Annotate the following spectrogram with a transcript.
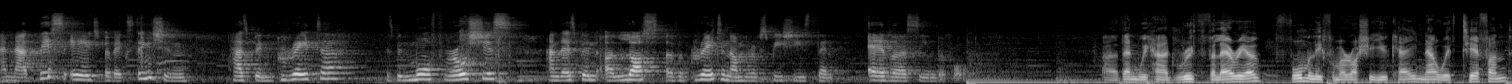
And now this age of extinction has been greater, has been more ferocious, and there's been a loss of a greater number of species than ever seen before. Uh, then we had Ruth Valerio, formerly from A Rocha UK, now with Tearfund,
